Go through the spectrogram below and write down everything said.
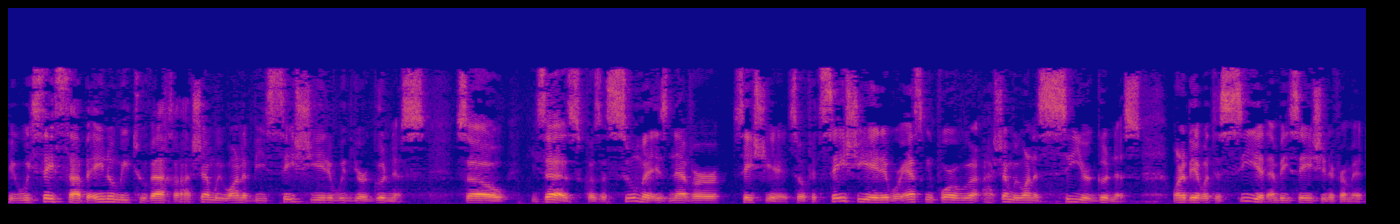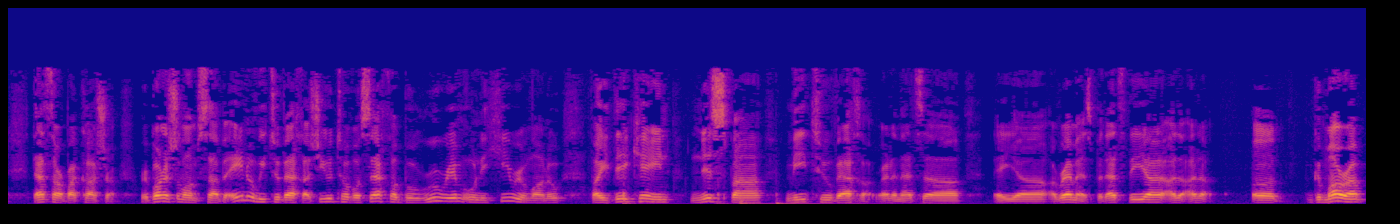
We say Sabeinu mituvecha Hashem. We want to be satiated with your goodness. So he says, because a suma is never satiated. So if it's satiated, we're asking for Hashem. We want to see your goodness. We want to be able to see it and be satiated from it. That's our bakasha. Ribbon shalom sabeinu mituvecha shiu tovosecha bururim unihirim lanu vayidei nispa mituvecha. Right, and that's a a, a remes, but that's the uh, a, a, a Gemara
